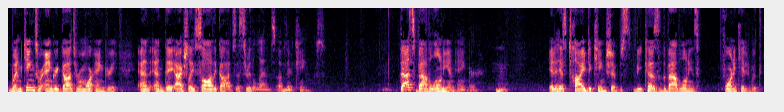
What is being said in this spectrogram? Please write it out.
when kings were angry, gods were more angry, and, and they actually saw the gods as through the lens of their hmm. kings. That's Babylonian anger. Hmm. It is tied to kingships because the Babylonians fornicated with,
